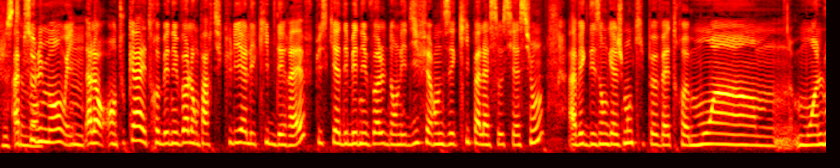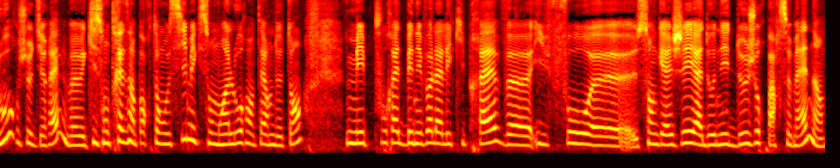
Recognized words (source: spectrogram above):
Justement. Absolument, oui. Mm. Alors en tout cas, être bénévole en particulier à l'équipe des rêves, puisqu'il y a des bénévoles dans les différentes équipes à l'association, avec des engagements qui peuvent être moins moins, moins lourds, je dirais, euh, qui sont très importants aussi, mais qui sont moins lourds en termes de temps. Mais pour être bénévole à l'équipe Rêve, euh, il faut euh, s'engager à donner deux jours par semaine,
